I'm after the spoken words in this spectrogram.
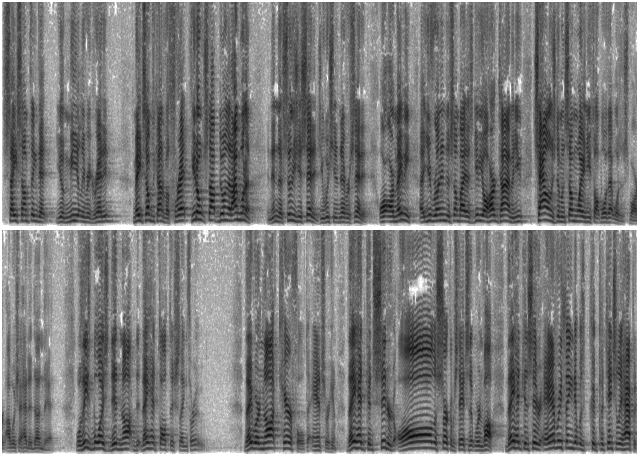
say something that you immediately regretted? Made some kind of a threat. If you don't stop doing that, I'm going to And then as soon as you said it, you wish you'd never said it. Or, or maybe uh, you've run into somebody that's give you a hard time and you challenged them in some way and you thought, boy, that wasn't smart. I wish I had done that. Well, these boys did not, they had thought this thing through. They were not careful to answer him. They had considered all the circumstances that were involved. They had considered everything that was, could potentially happen.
